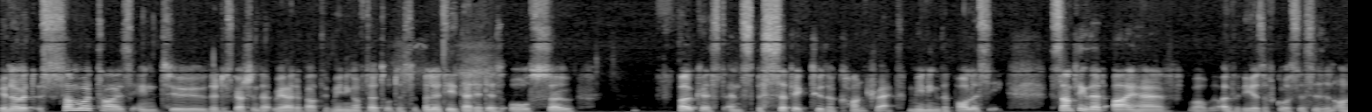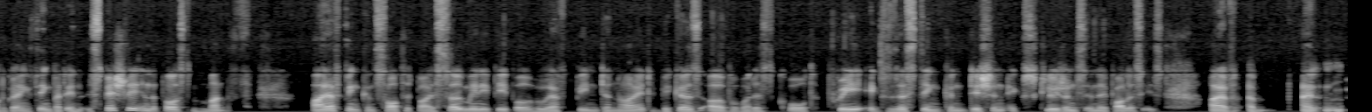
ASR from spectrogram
You know, it somewhat ties into the discussion that we had about the meaning of total disability, that it is also focused and specific to the contract, meaning the policy. Something that I have, well, over the years, of course, this is an ongoing thing, but in, especially in the past month, I have been consulted by so many people who have been denied because of what is called pre existing condition exclusions in their policies. I have a and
